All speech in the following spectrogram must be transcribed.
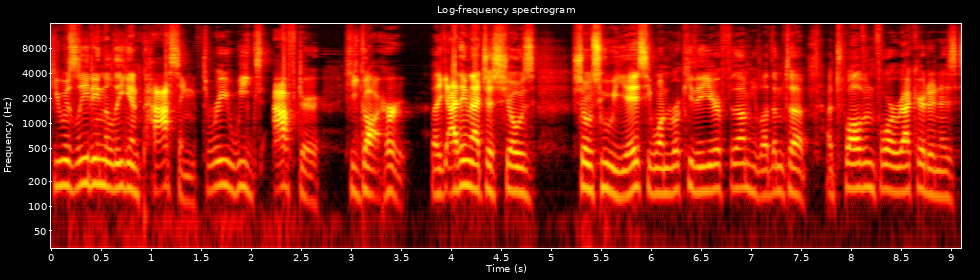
He was leading the league in passing three weeks after he got hurt. Like I think that just shows shows who he is. He won rookie of the year for them. He led them to a 12 and 4 record in his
